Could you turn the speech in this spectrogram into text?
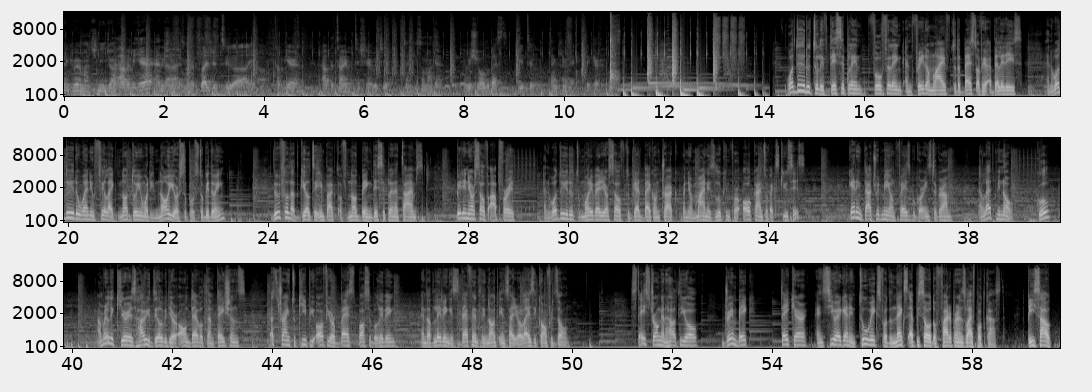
Thank you very much, Ninja. for having me here, and uh, Appreciate you, it's been a pleasure to, uh, you know, come here and have the time to share with you. Thank you so much. Yeah. I wish you all the best. You too. Thank you. All right, take care. What do you do to live disciplined, fulfilling, and freedom life to the best of your abilities? And what do you do when you feel like not doing what you know you're supposed to be doing? Do you feel that guilty impact of not being disciplined at times, beating yourself up for it? And what do you do to motivate yourself to get back on track when your mind is looking for all kinds of excuses? Get in touch with me on Facebook or Instagram and let me know. Cool? I'm really curious how you deal with your own devil temptations that's trying to keep you off your best possible living, and that living is definitely not inside your lazy comfort zone. Stay strong and healthy, all. Dream big, take care, and see you again in two weeks for the next episode of Fire Parents Life podcast. Peace out.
